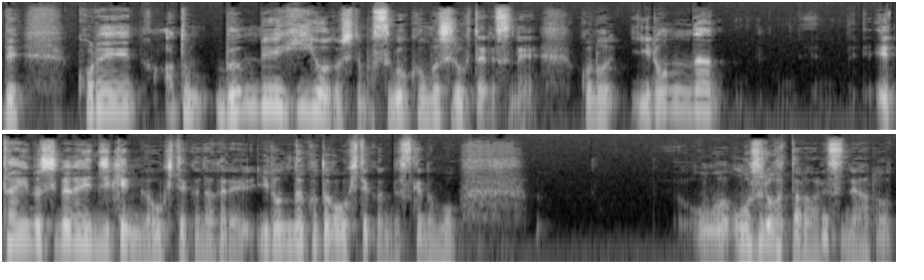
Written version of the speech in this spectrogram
で、これ、あと文明批評としてもすごく面白くてですね、このいろんな得体の知れない事件が起きていく中でいろんなことが起きていくんですけども、面白かったのはですね、あの、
